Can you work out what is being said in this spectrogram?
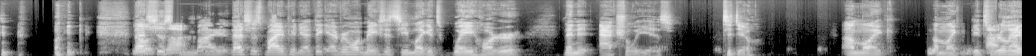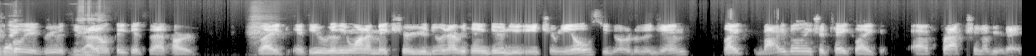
Like that's no, just not. my that's just my opinion. I think everyone makes it seem like it's way harder than it actually is to do. I'm like I'm like it's really I, I like, fully agree with you. I don't think it's that hard. Like if you really want to make sure you're doing everything, dude, you eat your meals, you go to the gym. Like bodybuilding should take like a fraction of your day.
